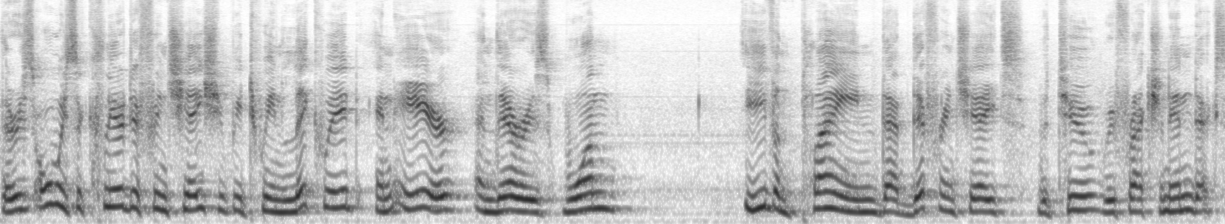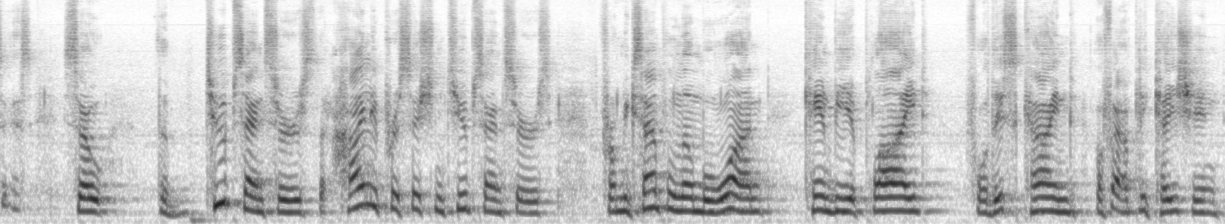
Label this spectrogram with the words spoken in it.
There is always a clear differentiation between liquid and air, and there is one even plane that differentiates the two refraction indexes. So the tube sensors, the highly precision tube sensors from example number one can be applied for this kind of application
